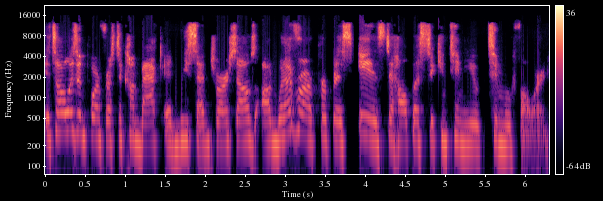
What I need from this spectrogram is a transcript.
it's always important for us to come back and recenter ourselves on whatever our purpose is to help us to continue to move forward.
